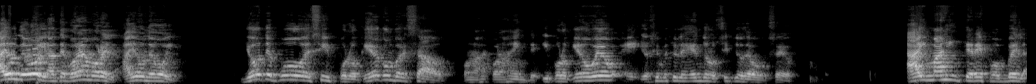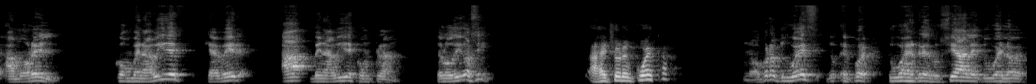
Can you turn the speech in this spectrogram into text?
ahí donde voy, anteponer a Morel, ahí donde voy. Yo te puedo decir, por lo que yo he conversado con la, con la gente y por lo que yo veo, eh, yo siempre estoy leyendo los sitios de boxeo. Hay más interés por ver a Morel con Benavides que a ver a Benavides con plan. Te lo digo así. ¿has hecho una encuesta? No, pero tú ves, tú, eh, tú ves en redes sociales, tú ves lo-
